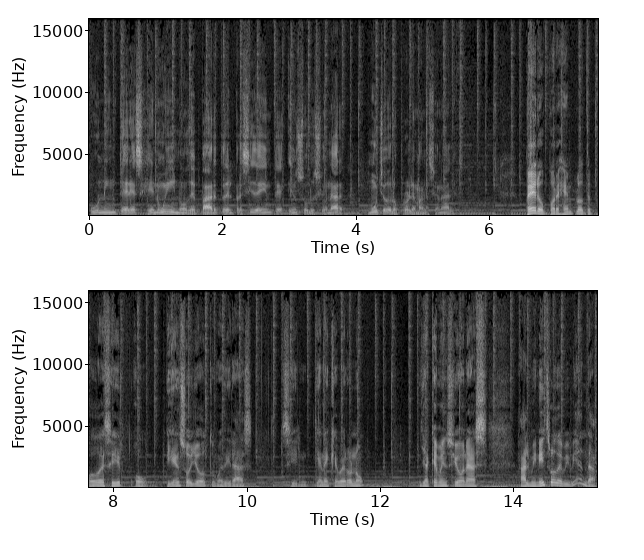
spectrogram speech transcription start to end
un interés genuino de parte del presidente en solucionar muchos de los problemas nacionales. Pero, por ejemplo, te puedo decir, o pienso yo, tú me dirás si tiene que ver o no, ya que mencionas al ministro de Vivienda,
